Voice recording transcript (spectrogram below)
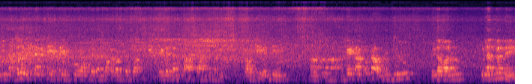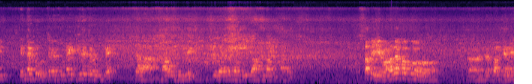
ఈ మధ్యలో వెళ్ళారంటే ఎండ ఎక్కువ ఉండేదానివల్ల వడదెబ్బ తగిలేదానికి ఆస్కారం ఉంటుంది. కాబట్టి వెళ్ళి ఆ, అదే కాకుండా వృద్ధులు పిల్లవాళ్ళు వీళ్ళందరినీ ఎండకు తిరగకుండా ఇంటి దగ్గర ఉంటే చాలా బాగుంటుంది. ఈ వడదెబ్బ గురి కాకుండా ఉంటారు. సార్ ఈ వడదెబ్బకు దెబ్బలు తిని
